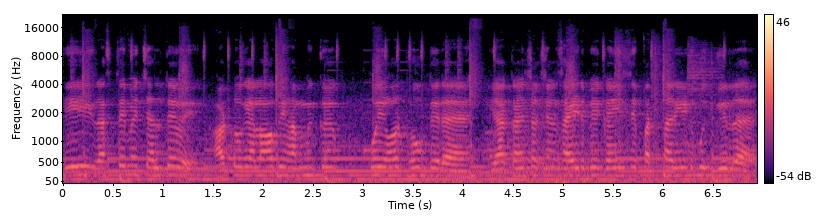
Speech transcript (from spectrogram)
कि रास्ते में चलते हुए ऑटो के अलावा भी हमें को, कोई और ठोक दे रहा है या कंस्ट्रक्शन साइड पे कहीं से पत्थर ईंट कुछ गिर रहा है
